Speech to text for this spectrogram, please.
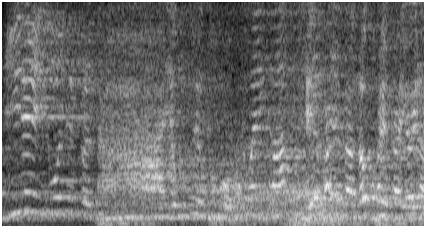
미래에 이루어질 걸다 염두에 두고 계산에다 넣고 했다 이거야.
